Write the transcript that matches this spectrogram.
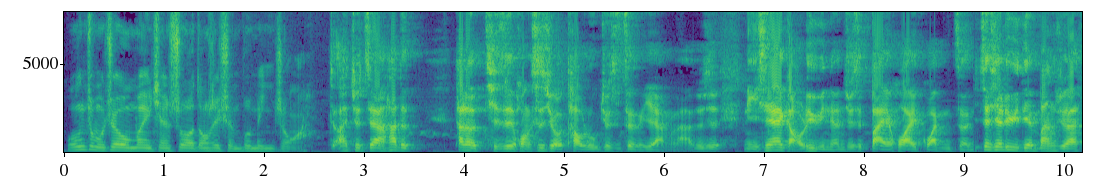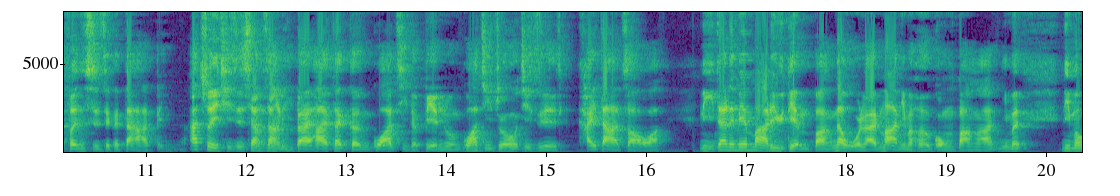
我怎么觉得我们以前说的东西全部命中啊？啊，就这样，他的。他的其实黄世修的套路就是这样啦，就是你现在搞绿能，就是败坏官真，这些绿电帮就在分食这个大饼啊。所以其实上上礼拜他在跟瓜吉的辩论，瓜吉最后其实也开大招啊。你在那边骂绿电帮，那我来骂你们核工帮啊！你们。你们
